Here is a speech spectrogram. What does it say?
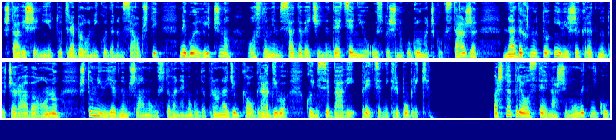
šta više nije to trebalo niko da nam saopšti, nego je lično, oslonjen sada već i na deceniju uspešnog glumačkog staža, nadahnuto i višekratno dočaravao ono što ni u jednom članu Ustava ne mogu da pronađem kao gradivo kojim se bavi predsednik Republike. Pa šta preostaje našem umetniku,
